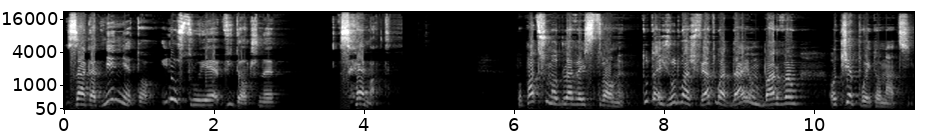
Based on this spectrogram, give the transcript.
Zagadnienie to ilustruje widoczny schemat. Popatrzmy od lewej strony. Tutaj źródła światła dają barwę o ciepłej tonacji.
